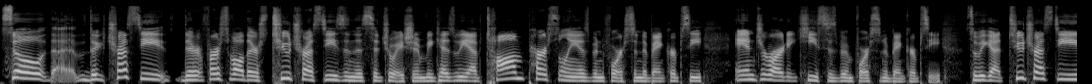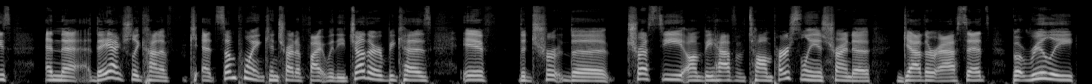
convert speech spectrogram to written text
So the, the trustee, there. First of all, there's two trustees in this situation because we have Tom personally has been forced into bankruptcy, and Girardi Keese has been forced into bankruptcy. So we got two trustees, and that they actually kind of at some point can try to fight with each other because if the tr- the trustee on behalf of Tom personally is trying to gather assets, but really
